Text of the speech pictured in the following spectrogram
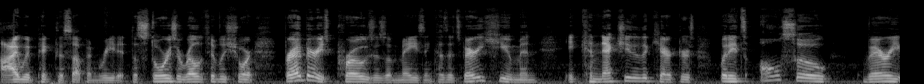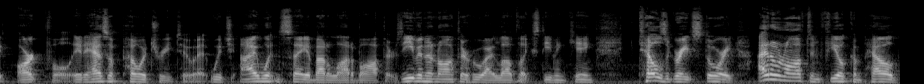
I would pick this up and read it. The stories are relatively short. Bradbury's prose is amazing because it's very human. It connects you to the characters, but it's also very artful. It has a poetry to it, which I wouldn't say about a lot of authors. Even an author who I love, like Stephen King, tells a great story. I don't often feel compelled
